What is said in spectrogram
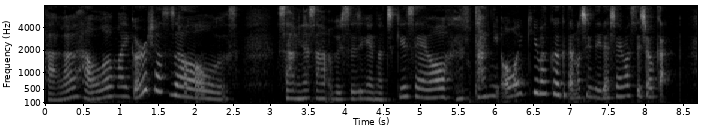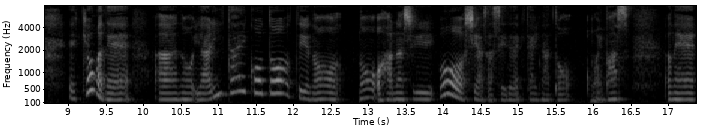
Hello, hello, my gorgeous souls! さあ皆さん物質次元の地球生をふんだんに思いっきりワクワク楽しんでいらっしゃいますでしょうか？え今日はねあのやりたいことっていうののお話をシェアさせていただきたいなと思います。あね、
